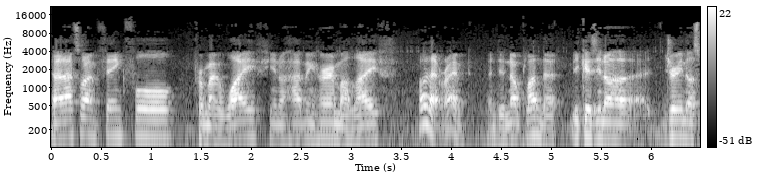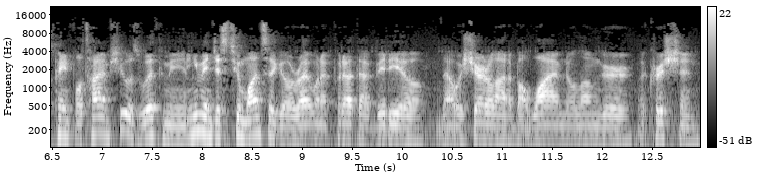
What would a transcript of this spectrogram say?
Now, that's why I'm thankful for my wife, you know, having her in my life. Oh, that rhymed. I did not plan that. Because, you know, during those painful times, she was with me. And even just two months ago, right when I put out that video that was shared a lot about why I'm no longer a Christian,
